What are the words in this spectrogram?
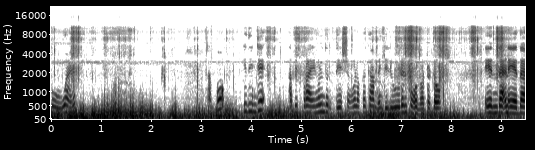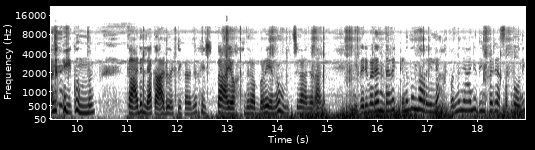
പോവുകയാണ്. അപ്പോൾ അഭിപ്രായങ്ങളും നിർദ്ദേശങ്ങളും ഒക്കെ കമന്റിലൂടെ പോന്നോട്ടോ എന്താണ് ഏതാണ് ഈ കുന്നും? കാടില്ല കാട് വെട്ടിക്കളഞ്ഞു. ഇഷ്ടമായോ ഇത് റബ്ബർ ചെയ്യുന്നു മുറിച്ച് കളഞ്ഞതാണ്. ഇനി ഇവരിവിടെ എന്താ വെക്കണമെന്നൊന്നും അറിയില്ല. അപ്പം എന്നാൽ ഞാൻ ഇതിനൊരു രസം തോന്നി.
